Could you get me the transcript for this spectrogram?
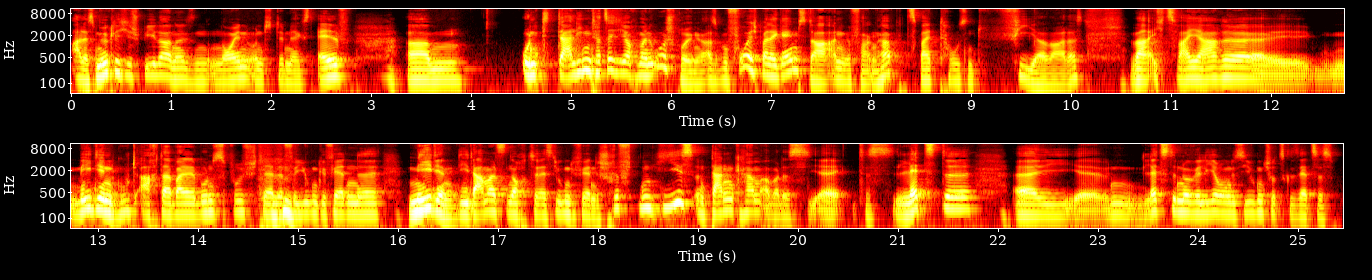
alles mögliche Spieler, ne, die sind neun und demnächst elf. Ähm, und da liegen tatsächlich auch meine Ursprünge. Also bevor ich bei der GameStar angefangen habe, 2004 war das, war ich zwei Jahre äh, Mediengutachter bei der Bundesprüfstelle für jugendgefährdende Medien, die damals noch zuerst jugendgefährdende Schriften hieß. Und dann kam aber das, äh, das letzte, äh, die äh, letzte Novellierung des Jugendschutzgesetzes.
